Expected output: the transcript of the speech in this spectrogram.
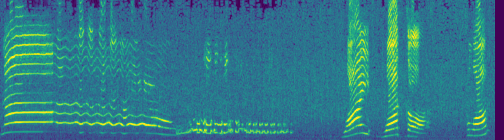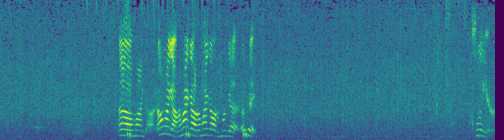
No! Why? What the flump? Oh my god. Oh my god. Oh my god. Oh my god. Oh my god. Okay. Clear.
